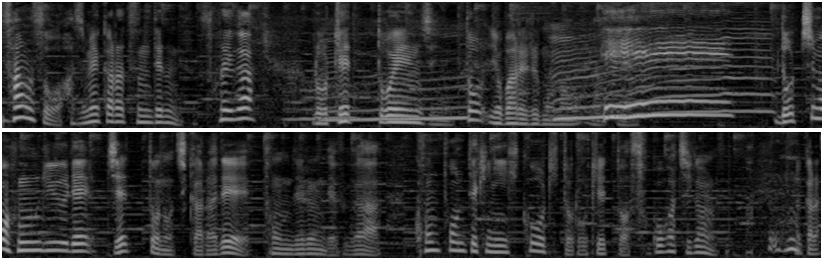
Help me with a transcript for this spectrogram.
酸素を初めから積んでるんですそれがロケットエンジンと呼ばれるものなんですどっちも噴流でジェットの力で飛んでるんですが根本的に飛行機とロケットはそこが違うんですだから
